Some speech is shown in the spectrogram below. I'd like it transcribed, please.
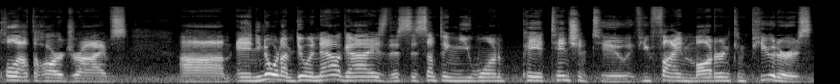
pull out the hard drives um, and you know what I'm doing now, guys? This is something you want to pay attention to. If you find modern computers,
